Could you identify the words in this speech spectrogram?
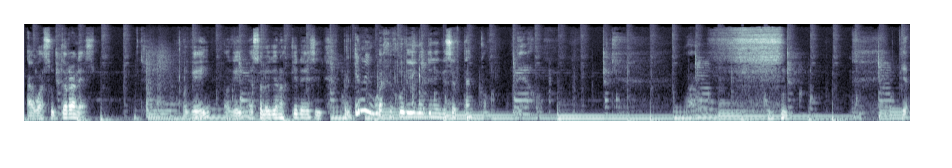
aguas subterráneas. ¿Ok? ¿Ok? Eso es lo que nos quiere decir. ¿Por qué el lenguaje jurídico tiene que ser tan complejo? Wow. Bien.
